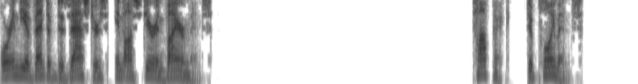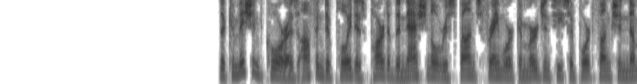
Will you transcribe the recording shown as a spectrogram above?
or in the event of disasters, in austere environments. Deployments The Commissioned Corps is often deployed as part of the National Response Framework Emergency Support Function No.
